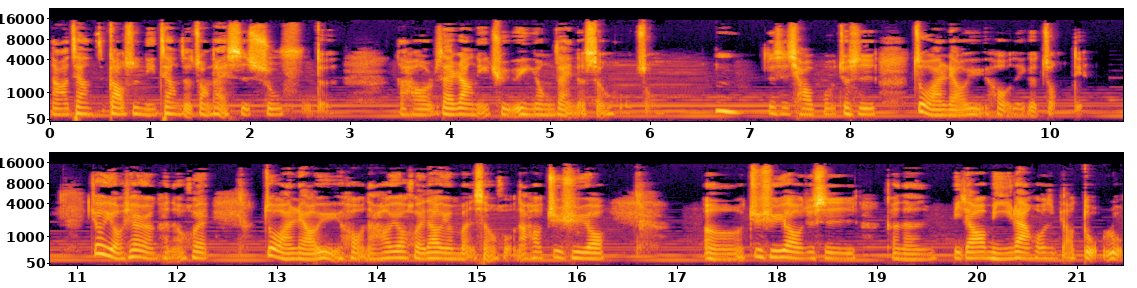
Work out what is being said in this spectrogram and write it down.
然后这样子告诉你这样子的状态是舒服的，然后再让你去运用在你的生活中。嗯，这是敲波，就是做完疗愈以后的一个重点。就有些人可能会做完疗愈以后，然后又回到原本生活，然后继续又。呃，继续又就是可能比较糜烂，或者是比较堕落，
